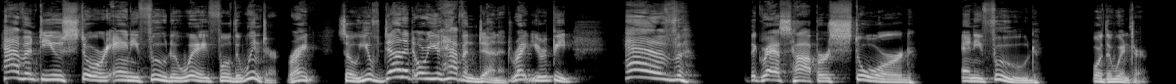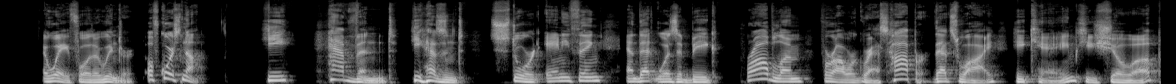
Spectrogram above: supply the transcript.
Haven't you stored any food away for the winter, right? So, you've done it or you haven't done it, right? You repeat, have the grasshopper stored any food for the winter? away for the winter? Of course not. He haven't, he hasn't stored anything, and that was a big problem for our grasshopper. That's why he came, he show up,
